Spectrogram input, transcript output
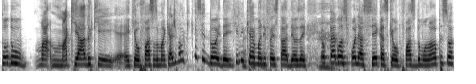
todo ma maquiado que, é, que eu faço as maquiagens e falam: o que, que é esse doido aí? que ele quer manifestar a Deus aí? Eu pego as folhas secas que eu faço do monólogo, a pessoa.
